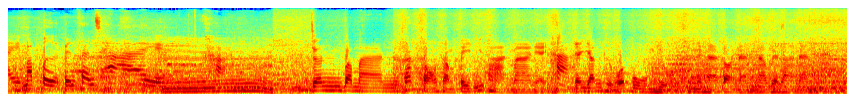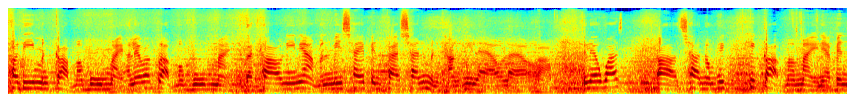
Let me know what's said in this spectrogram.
ส์มาเปิดเป็นแฟรนไชส์ค่ะอืม จนประมาณสักสองสามปีที่ผ่านมาเนี่ยค่ะ ยังยังถือว่าบูมอยู่ใช่ไหมฮะตอนนั้นนะเวลานั้น พอดีมันกลับมาบูมใหม่เขาเรียกว่ากลับมาบูมใหม่ แต่คราวนี้เนี่ยมันไม่ใช่เป็นแฟชั่นเหมือนครั้งที่แล้วแล้วครับ จะเรียกว่าอ่าชานมที่ที่กลับมาใหม่เนี่ยเป็น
